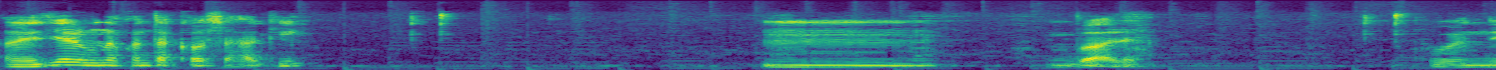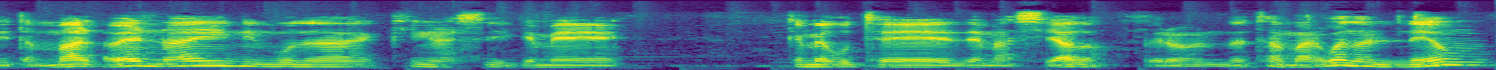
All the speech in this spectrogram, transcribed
Han metido algunas cuantas cosas aquí. Mmm... vale. Pues ni tan mal. A ver, no hay ninguna skin así que me que me guste demasiado, pero no está mal. Bueno, el Neon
